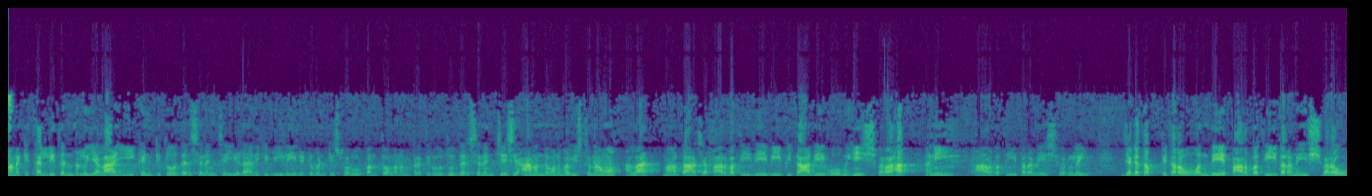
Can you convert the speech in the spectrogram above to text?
మనకి తల్లిదండ్రులు ఎలా ఈ కంటితో దర్శనం చేయడానికి వీలైనటువంటి స్వరూపంతో మనం ప్రతిరోజు దర్శనం చేసి ఆనందం అనుభవిస్తున్నామో అలా మాతాచ పార్వతీదేవి పితాదేవో మహేశ్వర అని పార్వతీ పరమేశ్వరులై జగత పితరౌ వందే పార్వతీ పరమేశ్వరౌ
